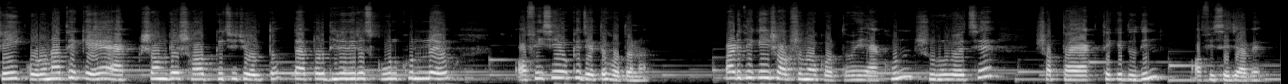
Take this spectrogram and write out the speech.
সেই করোনা থেকে একসঙ্গে সব কিছু চলতো, তারপর ধীরে ধীরে স্কুল খুললেও অফিসে ওকে যেতে হতো না। বাড়ি থেকেই সবসময় করতো। এখন শুরু হয়েছে, সপ্তাহে এক থেকে দুদিন অফিসে যাবে।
